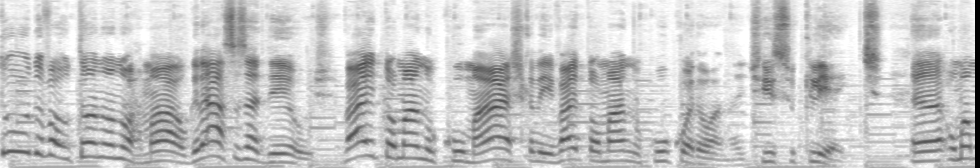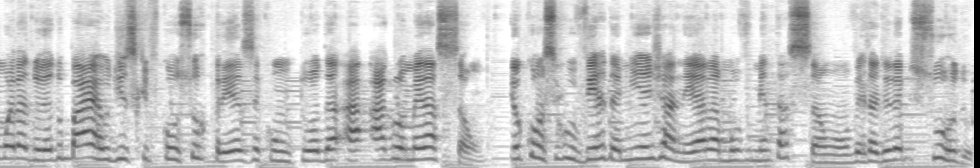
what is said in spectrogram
Tudo voltando ao normal, graças a Deus. Vai tomar no cu máscara e vai tomar no cu corona, disse o cliente. Uh, uma moradora do bairro disse que ficou surpresa com toda a aglomeração. Eu consigo ver da minha janela a movimentação, é um verdadeiro absurdo.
